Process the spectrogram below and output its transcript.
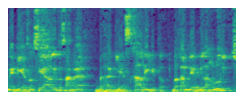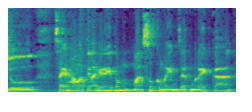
media sosial itu sangat bahagia sekali gitu. Bahkan dia bilang lucu. Saya khawatir akhirnya itu masuk ke mindset mereka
